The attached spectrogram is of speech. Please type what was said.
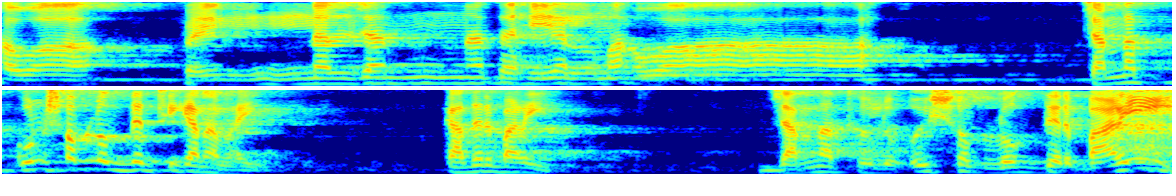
হাওয়া জান্নাত কোন সব লোকদের ঠিকানা ভাই? কাদের বাড়ি? জান্নাত হইল ওইসব লোকদের বাড়ি।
